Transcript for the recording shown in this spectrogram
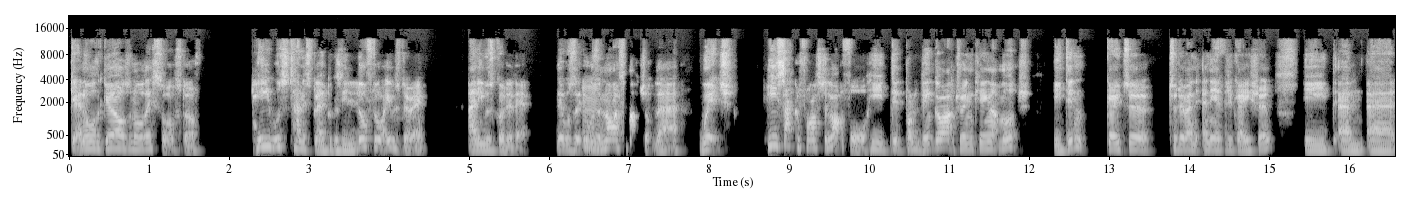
getting all the girls and all this sort of stuff." He was a tennis player because he loved what he was doing, and he was good at it. It was it was a mm. nice match up there, which he sacrificed a lot for. He did probably didn't go out drinking that much. He didn't go to to do any, any education. He um, uh,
